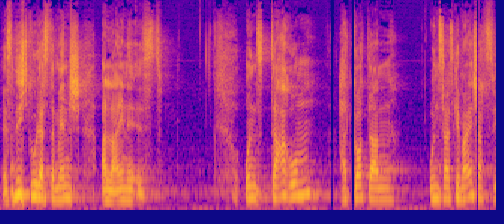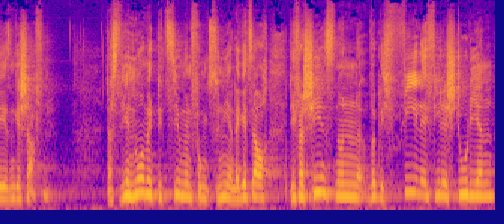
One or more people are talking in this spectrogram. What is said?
es ist nicht gut, dass der Mensch alleine ist. Und darum hat Gott dann uns als Gemeinschaftswesen geschaffen dass wir nur mit Beziehungen funktionieren. Da gibt es auch die verschiedensten und wirklich viele, viele Studien.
